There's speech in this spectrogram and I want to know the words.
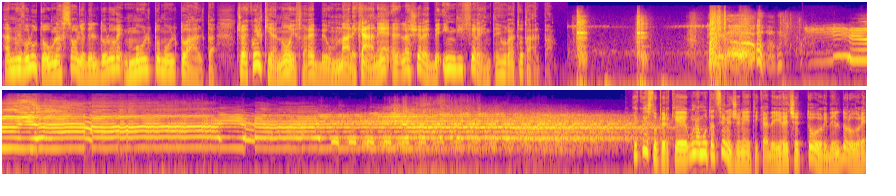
hanno evoluto una soglia del dolore molto molto alta, cioè quel che a noi farebbe un male cane eh, lascerebbe indifferente un ratto talpa. E questo perché una mutazione genetica dei recettori del dolore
